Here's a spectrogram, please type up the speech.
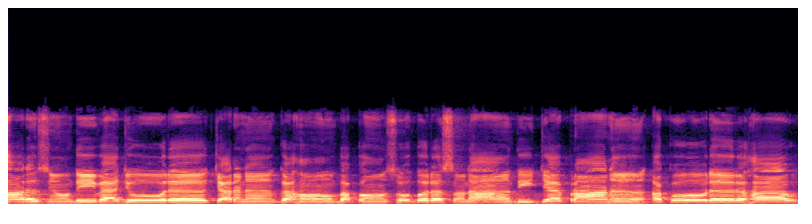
ਹਰ ਸਿਉ ਦੇਵੈ ਜੋਰ, ਚਰਨ ਗਹੋਂ ਬਪੋਂ ਸੁਭ ਰਸਨਾ, ਦੀਜੈ ਪ੍ਰਾਨ ਅਕੋਰ ਰਹਾਉ।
